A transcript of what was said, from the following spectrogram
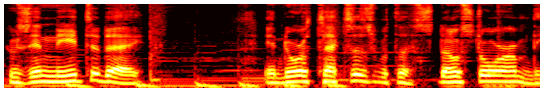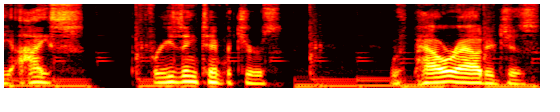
who's in need today, in North Texas with the snowstorm, the ice, the freezing temperatures, with power outages,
